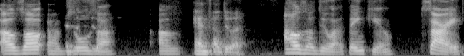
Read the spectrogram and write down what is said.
Alzal Alzuza and Zaldua. Alzaldua. Thank you. Sorry.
